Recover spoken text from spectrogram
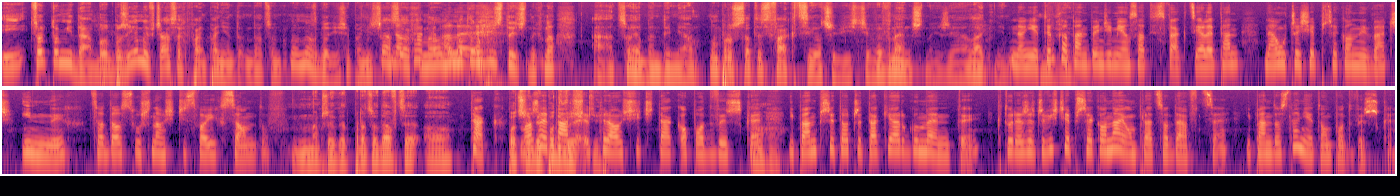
i co to mi da? Bo, bo żyjemy w czasach, pa, panie docent, no, no zgodzi się pani, czasach no, tak, no, ale... materialistycznych, no a co ja będę miał? No prostu satysfakcji oczywiście wewnętrznej, że ja ładnie No nie mówię. tylko pan będzie miał satysfakcję, ale pan nauczy się przekonywać innych co do słuszności swoich sądów. Na przykład pracodawcę o Tak, potrzebie może podwyżki. pan prosić tak o podwyżkę Aha. i pan przytoczy takie argumenty, które rzeczywiście przekonają pracodawcę i pan dostanie tą podwyżkę.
